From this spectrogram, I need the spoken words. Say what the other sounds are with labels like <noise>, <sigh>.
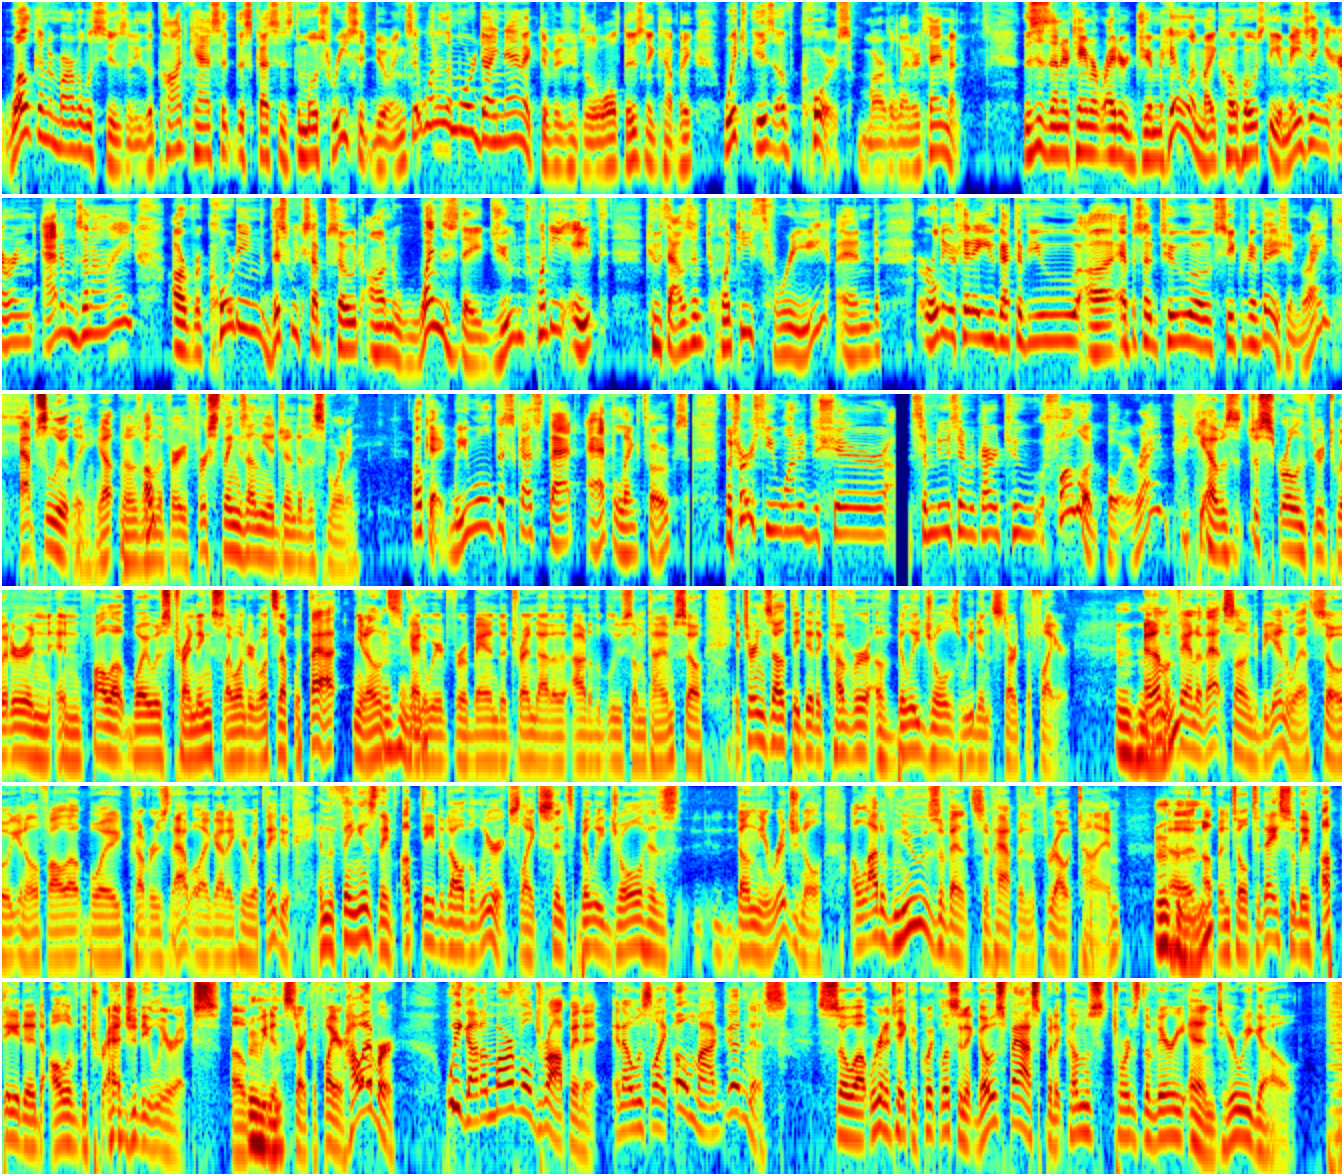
Welcome to Marvelous Disney, the podcast that discusses the most recent doings at one of the more dynamic divisions of the Walt Disney Company, which is, of course, Marvel Entertainment. This is entertainment writer Jim Hill, and my co host, the amazing Aaron Adams, and I are recording this week's episode on Wednesday, June 28th, 2023. And earlier today, you got to view uh, episode two of Secret Invasion, right? Absolutely. Yep. That was one oh. of the very first things on the agenda this morning. Okay, we will discuss that at length, folks. But first, you wanted to share some news in regard to Fallout Boy, right? Yeah, I was just scrolling through Twitter and, and Fall Out Boy was trending, so I wondered what's up with that. You know, it's mm-hmm. kind of weird for a band to trend out of out of the blue sometimes. So it turns out they did a cover of Billy Joel's "We Didn't Start the Fire." Mm-hmm. And I'm a fan of that song to begin with. So, you know, Fall Out Boy covers that. Well, I got to hear what they do. And the thing is, they've updated all the lyrics. Like, since Billy Joel has done the original, a lot of news events have happened throughout time. Uh, mm-hmm. Uh, up until today. So they've updated all of the tragedy lyrics of mm-hmm. We Didn't Start the Fire. However, we got a Marvel drop in it. And I was like, oh my goodness. So uh, we're going to take a quick listen. It goes fast, but it comes towards the very end. Here we go.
